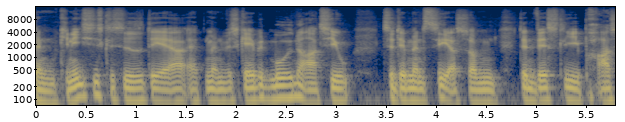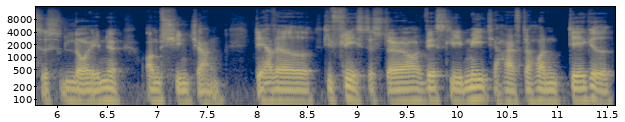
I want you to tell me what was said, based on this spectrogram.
den kinesiske side, det er, at man vil skabe et modnarrativ til det, man ser som den vestlige presses løgne om Xinjiang. Det har været de fleste større vestlige medier har efterhånden dækket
